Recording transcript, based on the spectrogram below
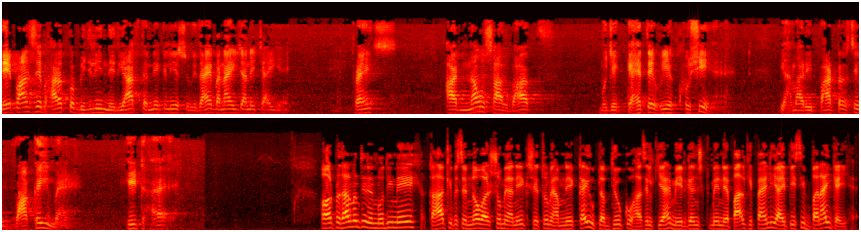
नेपाल से भारत को बिजली निर्यात करने के लिए सुविधाएँ बनाई जानी चाहिए। फ्रेंड्स, आज नौ साल बाद मुझे कहते हुए खुशी है कि हमारी पार्टनरशिप वाकई में हिट है। और प्रधानमंत्री नरेंद्र मोदी ने कहा कि पिछले नौ वर्षों में अनेक क्षेत्रों में हमने कई उपलब्धियों को हासिल किया है। मीरगंज में नेपाल की पहली आईपीसी बनाई गई है।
